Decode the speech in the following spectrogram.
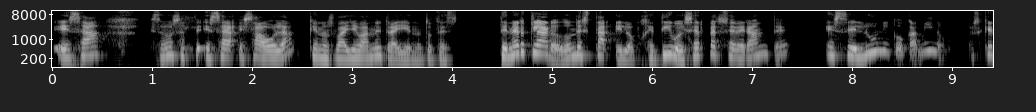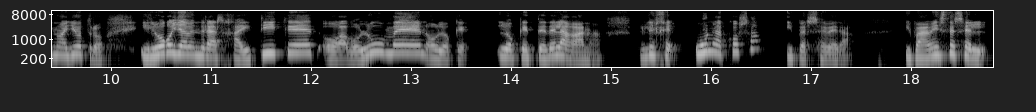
esa, esa, esa ola que nos va llevando y trayendo. Entonces, tener claro dónde está el objetivo y ser perseverante es el único camino, es que no hay otro. Y luego ya vendrás high ticket o a volumen o lo que, lo que te dé la gana. Pero elige una cosa y persevera. Y para mí este es el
